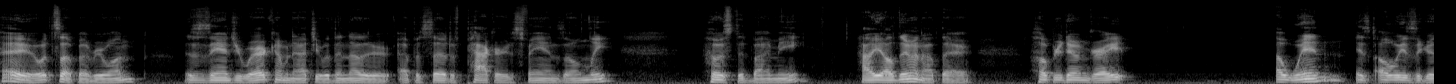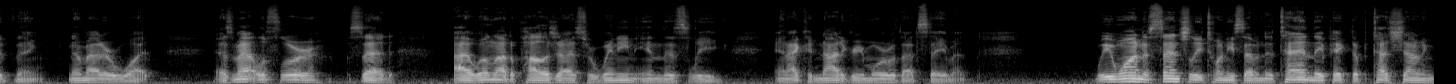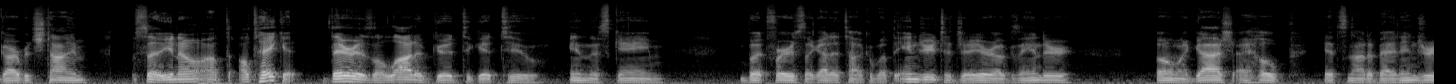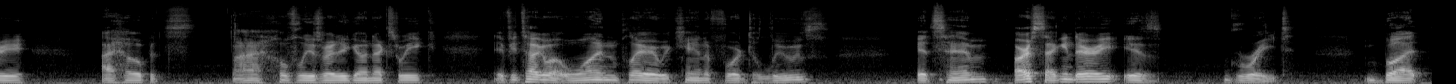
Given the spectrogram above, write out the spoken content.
Hey, what's up, everyone? This is Andrew Ware coming at you with another episode of Packers Fans Only, hosted by me. How y'all doing out there? Hope you're doing great. A win is always a good thing, no matter what. As Matt LaFleur said, I will not apologize for winning in this league, and I could not agree more with that statement. We won essentially 27 to 10. They picked up a touchdown in garbage time so, you know, I'll, I'll take it. There is a lot of good to get to in this game. But first, I got to talk about the injury to Jaire Alexander. Oh my gosh, I hope it's not a bad injury. I hope it's. Uh, hopefully, he's ready to go next week. If you talk about one player we can't afford to lose, it's him. Our secondary is great, but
